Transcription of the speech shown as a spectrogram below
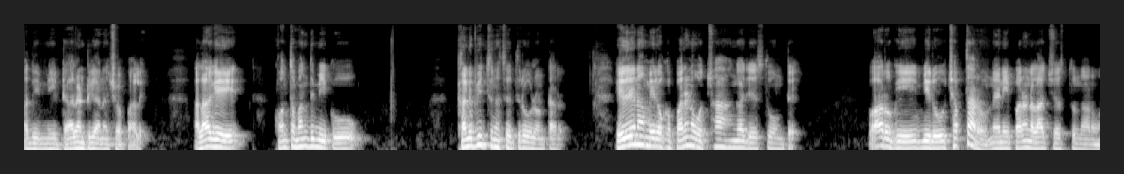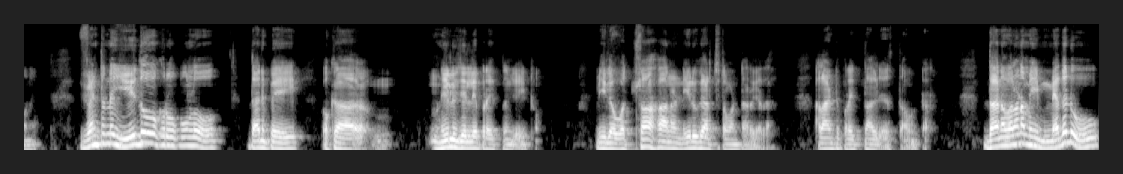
అది మీ టాలెంట్గానే చెప్పాలి. అలాగే కొంతమంది మీకు కనిపించిన శత్రువులు ఉంటారు. ఏదైనా మీరు ఒక పనిని ఉత్సాహంగా చేస్తూ ఉంటే వారికి మీరు చెప్తారు నేను ఈ పనిని ఎలా చేస్తున్నాను అని. వెంటనే ఏదో ఒక రూపంలో దానిపై ఒక నీళ్ళు జల్లే ప్రయత్నం చేయటం. మీలో ఉత్సాహాన్ని నీరుగార్చడం అంటారు కదా అలాంటి ప్రయత్నాలు చేస్తూ ఉంటారు. దానివలన మీ మెదడు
